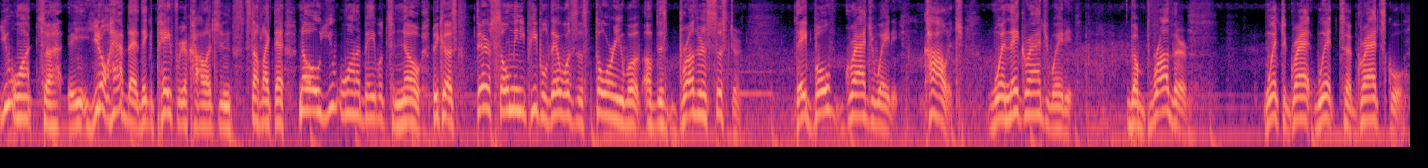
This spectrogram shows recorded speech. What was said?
You want to, you don't have that. They can pay for your college and stuff like that. No, you want to be able to know because there's so many people. There was a story of this brother and sister. They both graduated college. When they graduated, the brother went to grad went to grad school.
